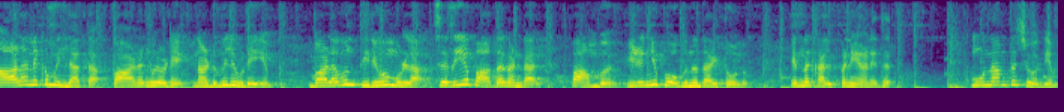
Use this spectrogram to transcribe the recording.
ആളനക്കമില്ലാത്ത പാടങ്ങളുടെ നടുവിലൂടെയും വളവും തിരിവുമുള്ള ചെറിയ പാത കണ്ടാൽ പാമ്പ് ഇഴഞ്ഞു പോകുന്നതായി തോന്നും. എന്ന കൽപ്പനയാണിത്. മൂന്നാമത്തെ ചോദ്യം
